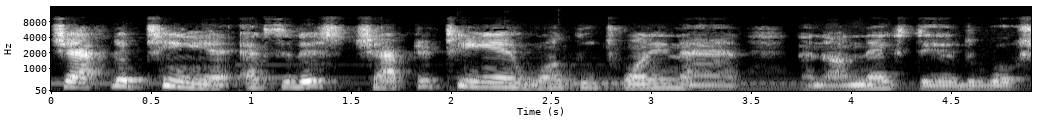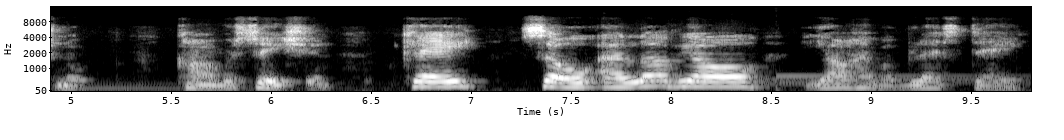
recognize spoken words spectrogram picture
Chapter 10, Exodus chapter 10, 1 through 29, and our next day of devotional conversation. Okay? So I love y'all. Y'all have a blessed day.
